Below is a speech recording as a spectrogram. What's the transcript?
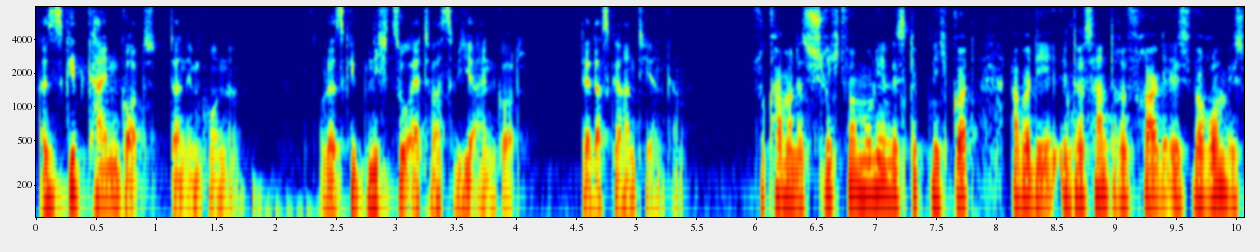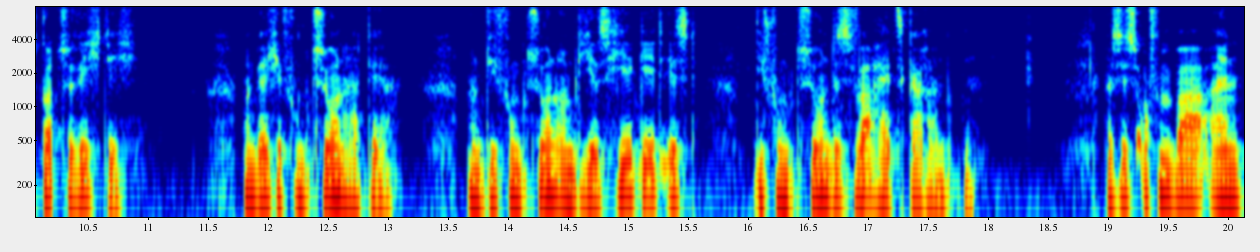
Also es gibt keinen Gott dann im Grunde. Oder es gibt nicht so etwas wie einen Gott, der das garantieren kann. So kann man das schlicht formulieren, es gibt nicht Gott. Aber die interessantere Frage ist, warum ist Gott so wichtig? Und welche Funktion hat er? Und die Funktion, um die es hier geht, ist die Funktion des Wahrheitsgaranten. Es ist offenbar ein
